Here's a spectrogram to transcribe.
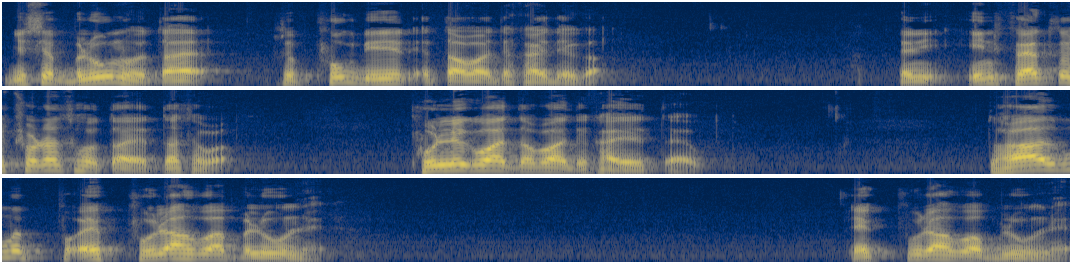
جسے بلون ہوتا ہے، اسے پھونک دیجیے اتنا بڑا دکھائی دے گا۔ یعنی ان فیکٹ تو چھوٹا سا ہوتا ہے، اتنا تھوڑا پھولنے کے بعد بڑا دکھائی دیتا ہے۔ وہ تو ہر آدمی ایک پھولا ہوا بلون ہے۔ ایک پھولا ہوا بلون ہے۔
